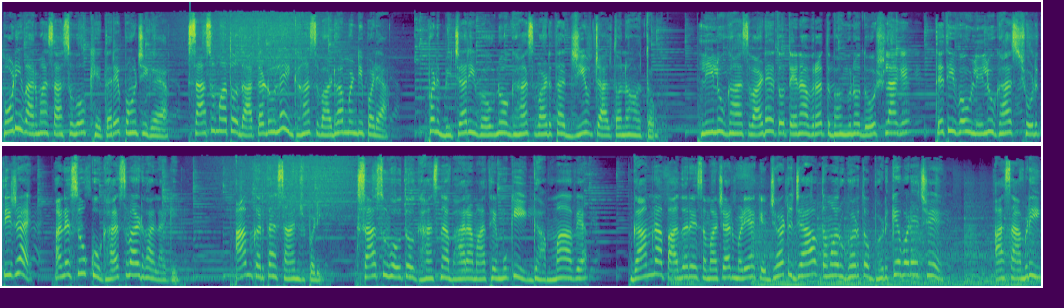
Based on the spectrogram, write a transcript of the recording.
થોડી વારમાં સાસુ વહુ ખેતરે પહોંચી ગયા. સાસુમાં તો દાંતડું લઈ ઘાસ વાઢવા મંડી પડ્યા. પણ બિચારી વહુનો ઘાસ વાઢતા જીવ ચાલતો ન હતો. લીલું ઘાસ વાઢે તો તેના વ્રત ભંગનો દોષ લાગે. તેથી વહુ લીલું ઘાસ છોડતી જાય અને સૂકું ઘાસ વાઢવા લાગી. આમ કરતા સાંજ પડી. સાસુ વહુ તો ઘાસના ભારા માથે મૂકી ગામમાં આવ્યા. ગામના પાદરે સમાચાર મળ્યા કે જટ જાવ, તમારું ઘર તો ભડકે વળે છે. આ સાંભળી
